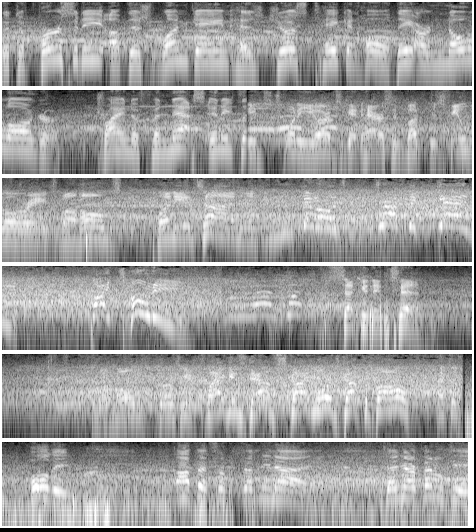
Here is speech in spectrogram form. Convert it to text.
The diversity of this run game has just taken hold. They are no longer trying to finesse anything. It's 20 yards to get Harrison Butker's field goal range. Mahomes, plenty of time, looking in the middle. It's dropped again by Toney. Second and 10. Mahomes throws it. Flag is down. Skyy Moore's got the ball at the Holding. Offense number 79. 10-yard penalty.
